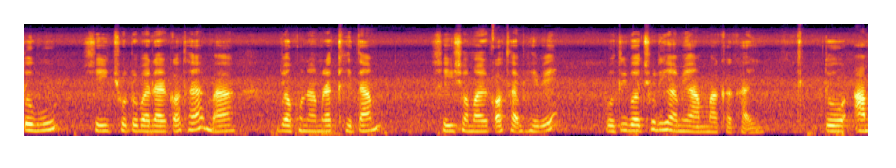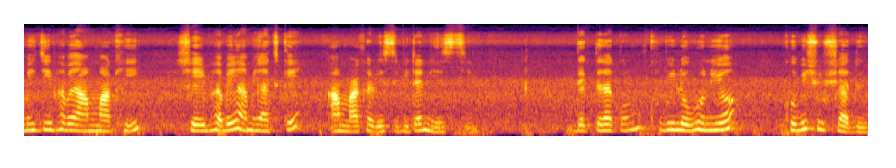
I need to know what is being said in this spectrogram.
তবু সেই ছোটোবেলার কথা বা যখন আমরা খেতাম সেই সময়ের কথা ভেবে প্রতি বছরই আমি আম মাখা খাই। তো আমি যেভাবে আম মাখি সেইভাবে আমি আজকে আম মাখার রেসিপিটা নিয়ে এসেছি। দেখতে থাকুন, খুবই লোভনীয়, খুবই সুস্বাদু।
